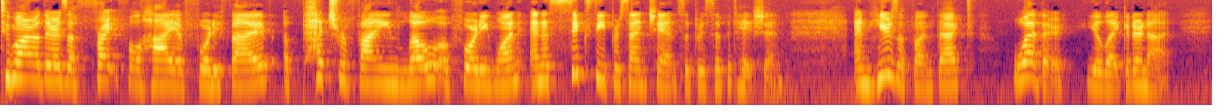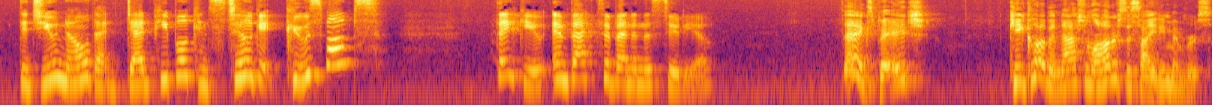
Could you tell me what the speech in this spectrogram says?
Tomorrow there is a frightful high of 45, a petrifying low of 41, and a 60% chance of precipitation. And here's a fun fact, whether you like it or not. Did you know that dead people can still get goosebumps? Thank you, and back to Ben in the studio. Thanks, Paige. Key Club and National Honor Society members.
